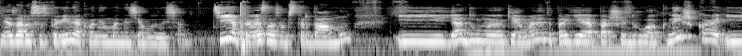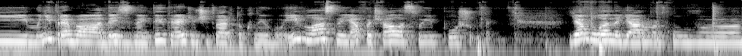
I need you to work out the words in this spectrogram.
Я зараз розповім, як вони у мене з'явилися. Ті я привезла з Амстердаму. І я думаю, окей, у мене тепер є перша і друга книжка, і мені треба десь знайти третю, четверту книгу. І, власне, я почала свої пошуки. Я була на ярмарку в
